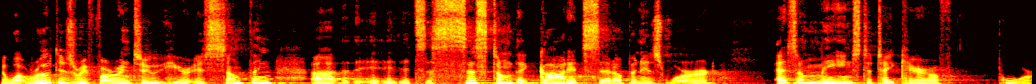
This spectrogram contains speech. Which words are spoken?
Now, what Ruth is referring to here is something, uh, it's a system that God had set up in His Word as a means to take care of poor.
